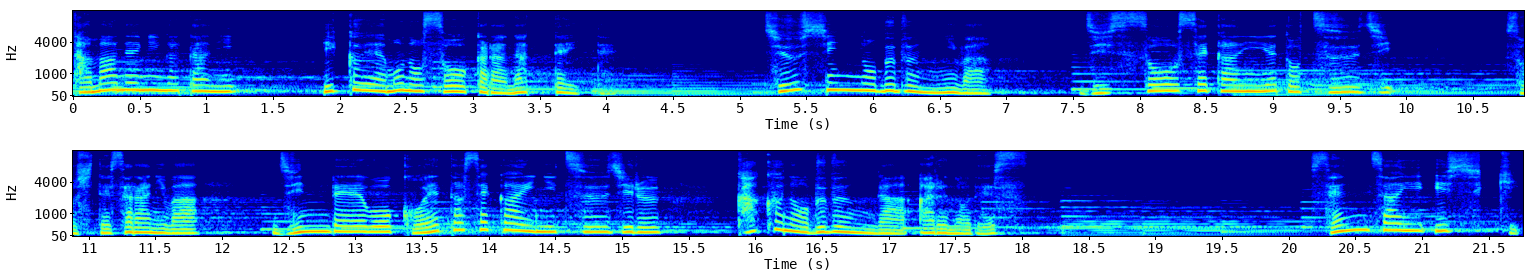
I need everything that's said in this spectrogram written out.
玉ねぎ型に幾重もの層からなっていて中心の部分には実相世界へと通じそしてさらには人霊を超えた世界に通じる核の部分があるのです。潜在意識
